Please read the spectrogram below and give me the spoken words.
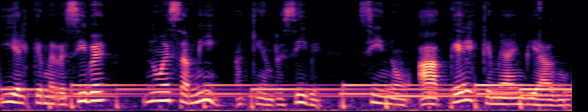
Y el que me recibe no es a mí a quien recibe, sino a aquel que me ha enviado.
